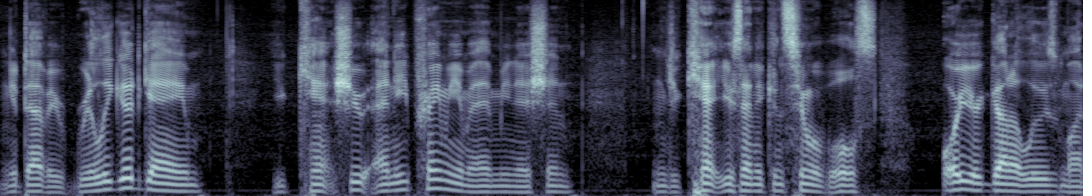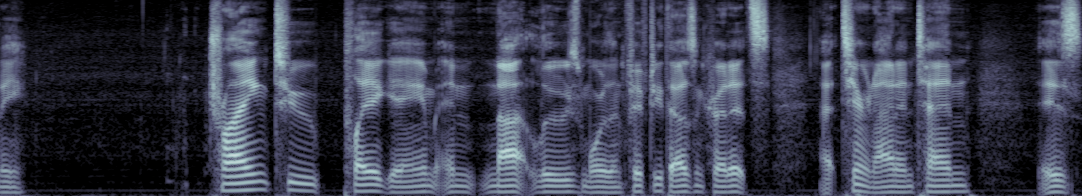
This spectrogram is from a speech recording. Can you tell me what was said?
You have to have a really good game. you can't shoot any premium ammunition, and you can't use any consumables, or you're gonna lose money. Trying to play a game and not lose more than 50,000 credits at tier 9 and 10 is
